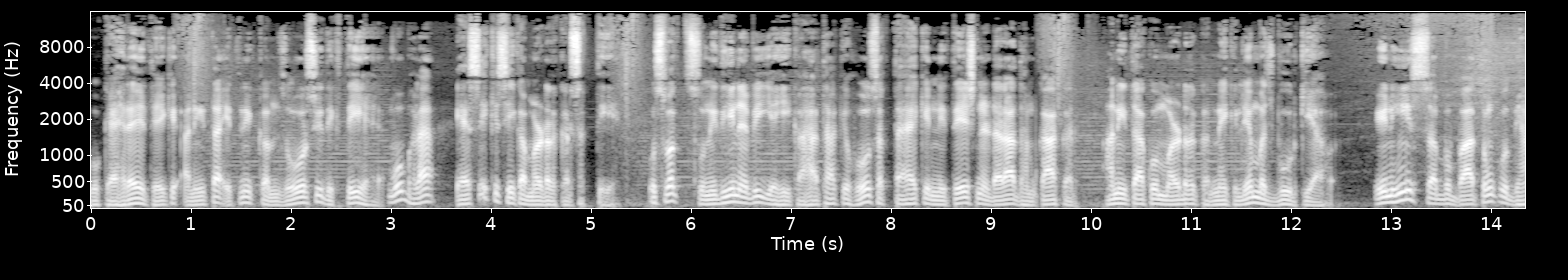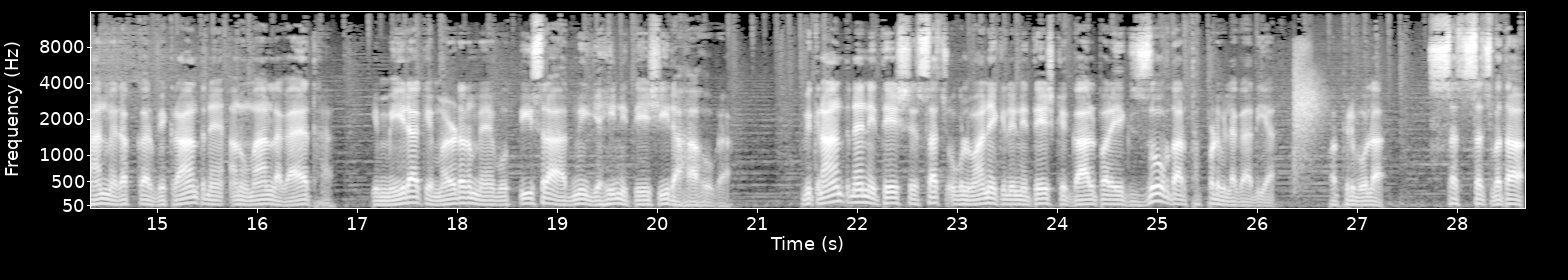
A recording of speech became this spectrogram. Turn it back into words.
वो कह रहे थे कि अनीता इतनी कमज़ोर सी दिखती है, वो भला कैसे किसी का मर्डर कर सकती है? उस वक्त सुनिधि ने भी यही कहा था कि हो सकता है कि नितेश ने डरा धमकाकर अनीता को मर्डर करने के लिए मजबूर किया हो। इन्हीं सब बातों को ध्यान में रखकर विक्रांत ने अनुमान लगाया था कि मीरा के मर्डर में वो तीसरा आदमी यही नितेश ही रहा होगा। विक्रांत ने नितेश से सच उगलवाने के लिए नितेश के गाल पर एक जोरदार थप्पड़ भी लगा दिया और फिर बोला, सच सच बता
